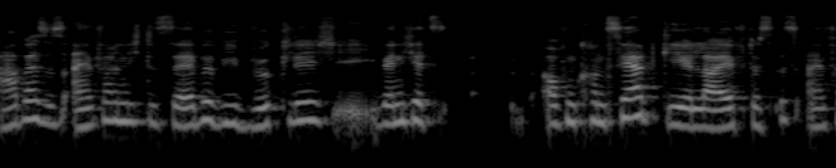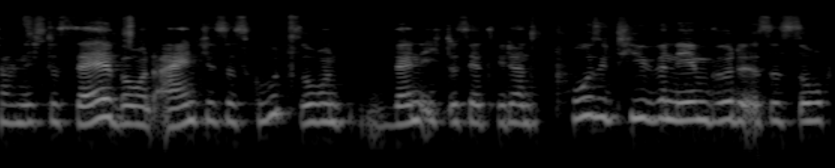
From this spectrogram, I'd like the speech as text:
Aber es ist einfach nicht dasselbe wie wirklich, wenn ich jetzt auf ein Konzert gehe live, das ist einfach nicht dasselbe und eigentlich ist es gut so. Und wenn ich das jetzt wieder ins Positive nehmen würde, ist es so,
